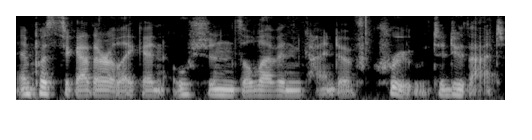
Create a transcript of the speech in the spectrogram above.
and puts together like an Ocean's Eleven kind of crew to do that.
